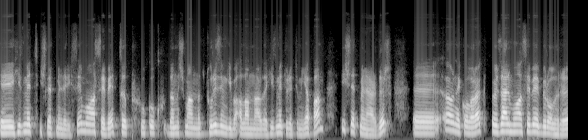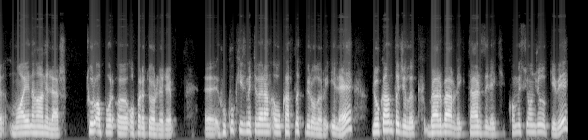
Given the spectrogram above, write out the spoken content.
e, hizmet işletmeleri ise muhasebe, tıp, hukuk, danışmanlık, turizm gibi alanlarda hizmet üretimi yapan işletmelerdir. E, örnek olarak özel muhasebe büroları, muayenehaneler, tur opor, e, operatörleri, e, hukuk hizmeti veren avukatlık büroları ile lokantacılık, berberlik, terzilik, komisyonculuk gibi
